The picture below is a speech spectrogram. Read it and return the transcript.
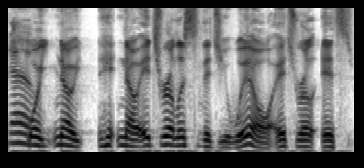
No. Well, no, no. It's realistic that you will. It's real. It's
